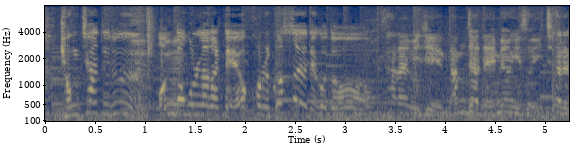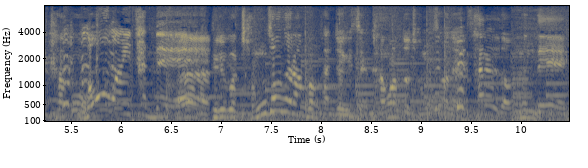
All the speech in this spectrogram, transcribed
경차들은 언덕 올라갈 때 에어컨을 껐어야 되거든 사람이 이제 남자 4명이서 이 차를 타고 너무 많이 탔네 네, 그리고 정선을 한 번 간 적이 있어요. 강원도 정선을. 산을 넘는데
